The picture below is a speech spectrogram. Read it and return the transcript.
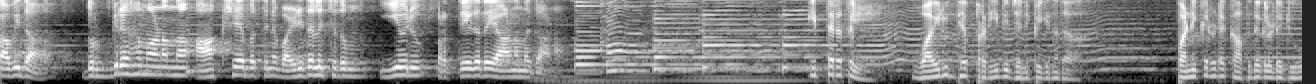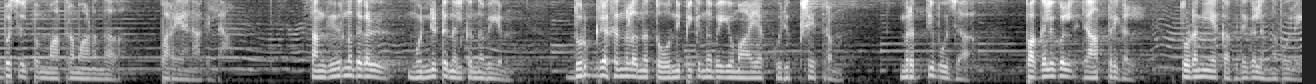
കവിത ദുർഗ്രഹമാണെന്ന ആക്ഷേപത്തിന് വഴിതെളിച്ചതും ഈയൊരു പ്രത്യേകതയാണെന്ന് കാണാം. ഇത്തരത്തിൽ വൈരുദ്ധ്യ പ്രതീതി ജനിപ്പിക്കുന്നത് പണിക്കരുടെ കവിതകളുടെ രൂപശില്പം മാത്രമാണെന്ന് പറയാനാകില്ല. സങ്കീർണതകൾ മുന്നിട്ട് നിൽക്കുന്നവയും ദുർഗ്രഹങ്ങളെന്ന് തോന്നിപ്പിക്കുന്നവയുമായ കുരുക്ഷേത്രം മൃത്യുപൂജ പകലുകൾ രാത്രികൾ തുടങ്ങിയ കവിതകൾ എന്ന പോലെ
